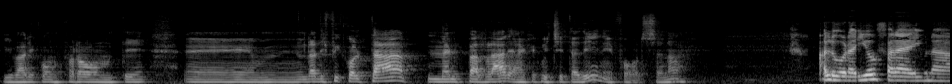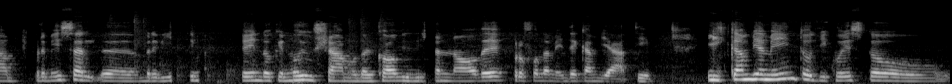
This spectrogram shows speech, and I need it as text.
i vari confronti, ehm, la difficoltà nel parlare anche con i cittadini, forse, no? Allora, io farei una premessa eh, brevissima dicendo che noi usciamo dal Covid-19 profondamente cambiati il cambiamento di questo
